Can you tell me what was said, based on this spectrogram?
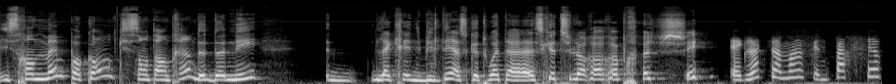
Ils se rendent même pas compte qu'ils sont en train de donner la crédibilité à ce que toi, à ce que tu leur as reproché. Exactement, c'est une parfaite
